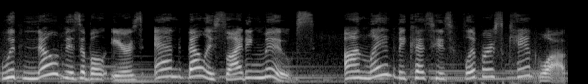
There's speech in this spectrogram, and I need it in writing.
with no visible ears and belly sliding moves. On land because his flippers can't walk.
